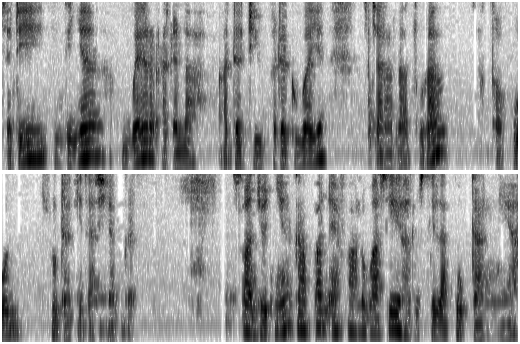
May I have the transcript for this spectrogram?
jadi intinya where adalah ada di ada dua ya secara natural ataupun sudah kita siapkan. Selanjutnya kapan evaluasi harus dilakukan ya?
